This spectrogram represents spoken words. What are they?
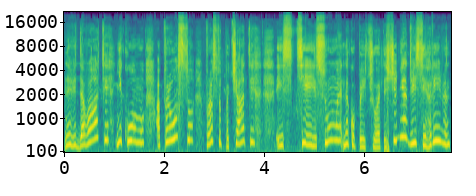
не віддавати нікому, а просто, просто почати із цієї суми накопичувати. Щодня 200 гривень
